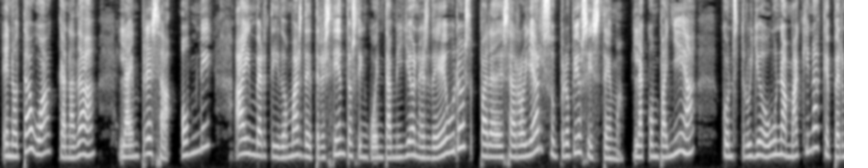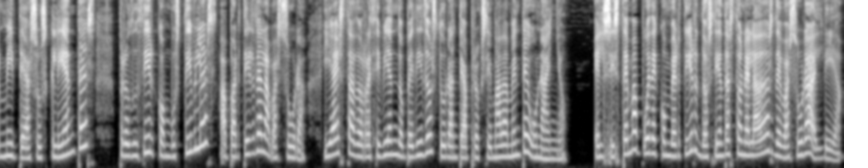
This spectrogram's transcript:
En Ottawa, Canadá, la empresa Omni ha invertido más de 350 millones de euros para desarrollar su propio sistema. La compañía construyó una máquina que permite a sus clientes producir combustibles a partir de la basura y ha estado recibiendo pedidos durante aproximadamente un año. El sistema puede convertir 200 toneladas de basura al día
